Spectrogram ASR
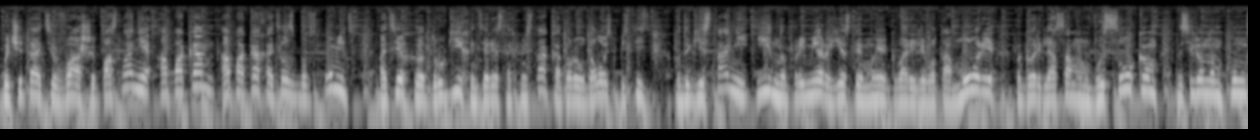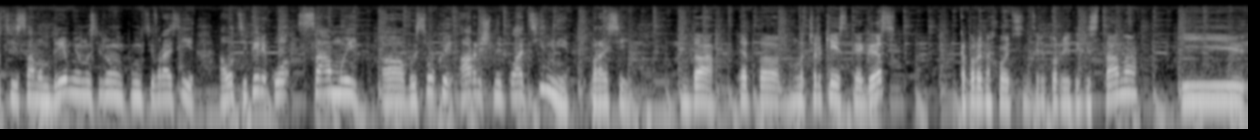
почитать ваши послания. А пока, а пока хотелось бы вспомнить о тех других интересных местах, которые удалось посетить в Дагестане. И, например, если мы говорили вот о море, мы говорили о самом высоком высоком населенном пункте и самом древнем населенном пункте в России. А вот теперь о самой э, высокой арочной плотине в России. Да, это Начеркейская ГЭС, которая находится на территории Дагестана. И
